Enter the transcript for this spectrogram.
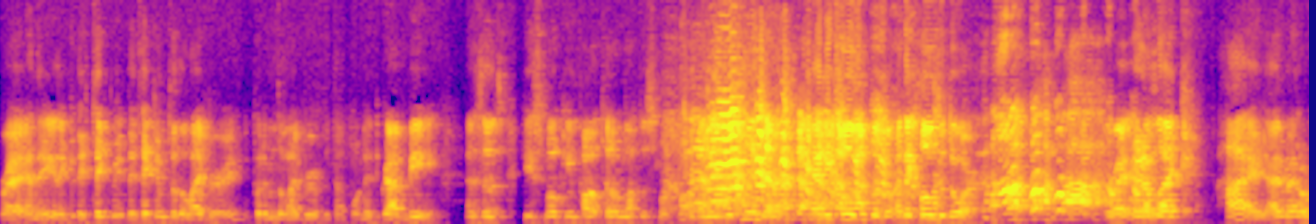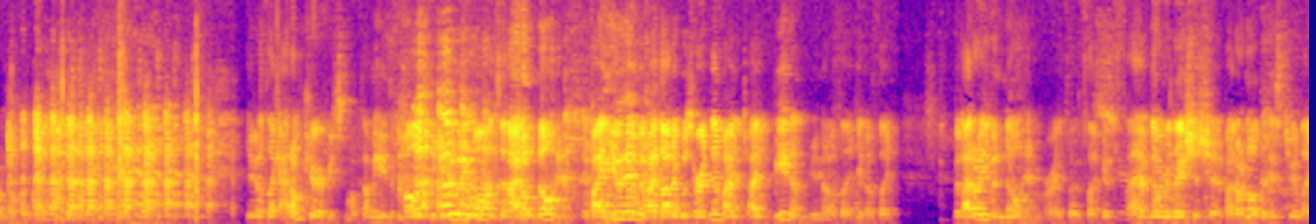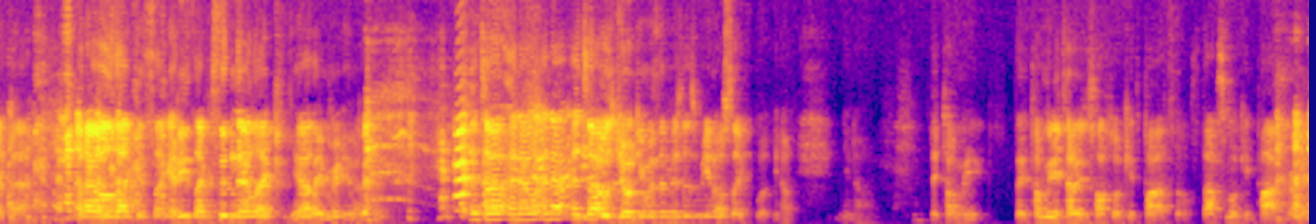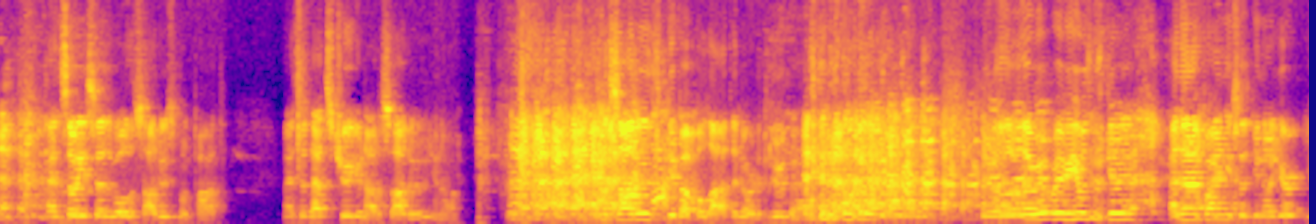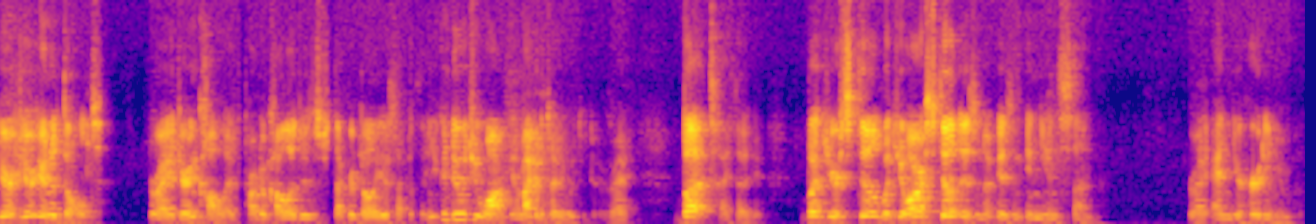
right? And they, they, they take me, they take him to the library, put him in the library of the temple, and they grab me and says, "He's smoking pot. Tell him not to smoke pot." And he puts me in there, and he closes the door, and they close the door, right? And I'm like, "Hi, I, I don't know." You know, it's like I don't care if he smokes. I mean, he's a college. He can do what he wants, and I don't know him. If I knew him, if I thought it was hurting him, I'd, I'd beat him. You know, it's like you know, it's like but I don't even know him, right? So it's like it's, I have no relationship. I don't know the history like that. But I was like, it's like, and he's like sitting there like, yeah, they, you know. And so and I, and, I, and so I was joking with him. He says, you know, it's like, well, you know, you know, they told me they told me to tell you to stop smoking pot, so stop smoking pot, right? and so he says, well, the sadhus smoke pot. I said, that's true, you're not a sadhu, you know. and the sadhus give up a lot in order to do that. you know, he was just giving, and then I finally said, you know, you're, you're, you're an adult, right? You're in college. Part of college is that rebellious type of thing. You can do what you want. I'm not going to tell you what to do, right? But, I tell you, but you're still, what you are still is an, is an Indian son, right? And you're hurting your mother,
